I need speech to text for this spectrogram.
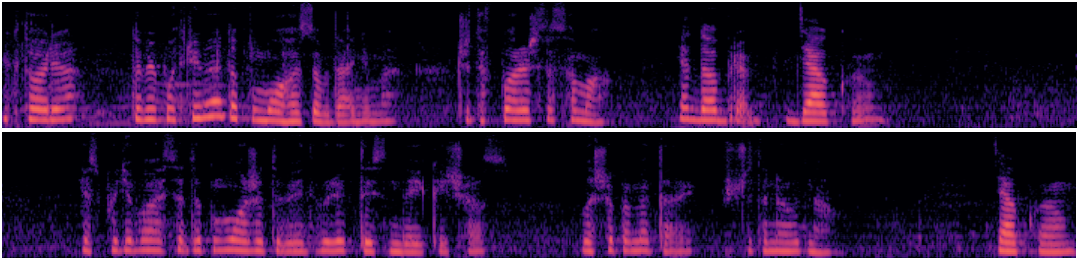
Вікторія, тобі потрібна допомога з завданнями? Чи ти впораєшся сама? Я добре, дякую. Я сподіваюся, допоможе тобі відволіктись на деякий час. Лише пам'ятай, що ти не одна. Дякую.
